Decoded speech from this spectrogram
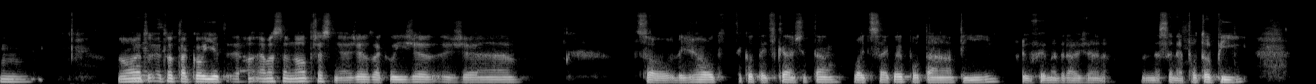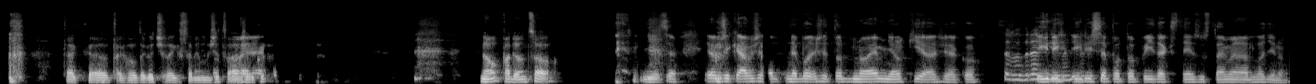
Hmm. No, je to, je to takový, já, já myslím, no přesně, že je to takový, že, že co, když ho jako teďka, že tam loď se jako potápí, doufujeme teda, že se nepotopí, tak, eh, tak ho takový člověk se nemůže tvářit. Jako... No, pardon, co? Nic, já říkám, že, nebo, že to dno je mělký a že jako i, když, i když se potopí, tak stejně zůstaneme nad hladinou.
